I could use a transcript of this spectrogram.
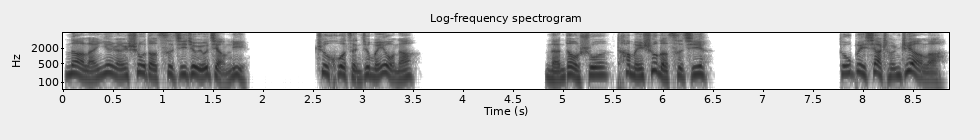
纳兰嫣然受到刺激就有奖励，这货怎就没有呢？难道说他没受到刺激？都被吓成这样了，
